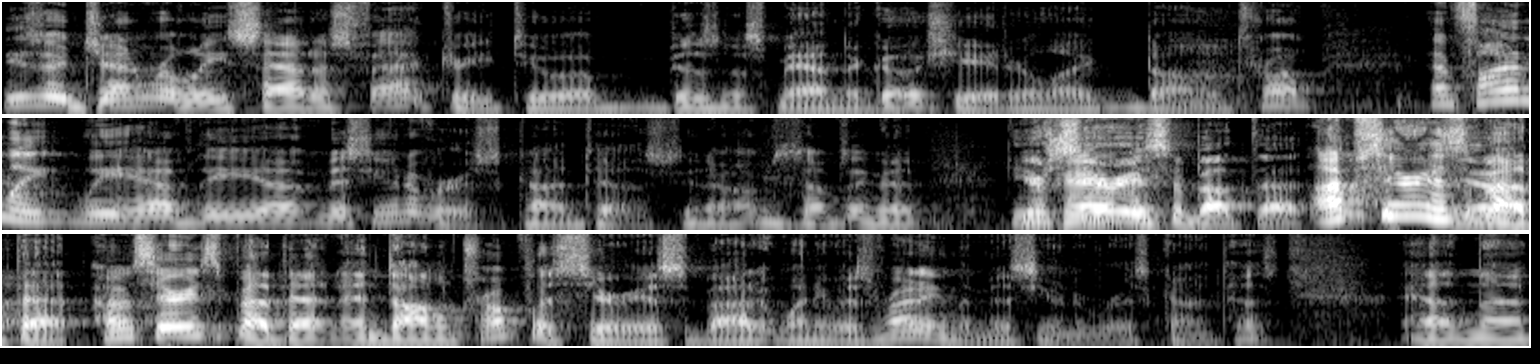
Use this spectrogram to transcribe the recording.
these are generally satisfactory to a businessman negotiator like Donald Trump. And finally, we have the uh, Miss Universe contest. You know, something that you're serious about that. I'm serious yeah. about that. I'm serious about that. And Donald Trump was serious about it when he was running the Miss Universe contest. And uh,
